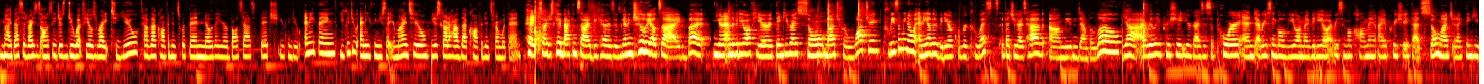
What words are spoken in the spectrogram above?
my best advice is honestly just do what feels right to you. Have that confidence within. Know that you're a boss ass bitch. You can do anything. You can do anything you set your mind to. You just gotta have that confidence from within. Hey, so I just came back inside because it was getting chilly outside, but I'm gonna end the video off here. Thank you guys so much for watching. Please let me know any other video requests that you guys have. Um, leave them down below. Yeah, I really appreciate your guys' support and every single view on my video, every single comment. I appreciate that so much and I thank you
